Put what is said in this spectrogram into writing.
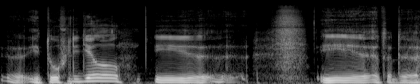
э, и туфли делал, и, и этот э,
